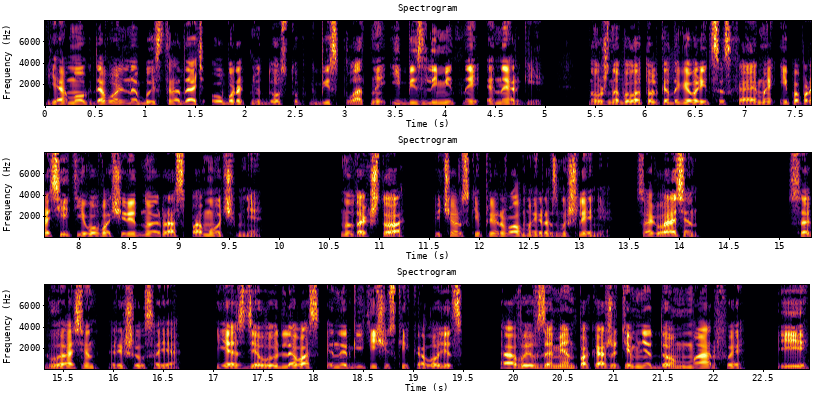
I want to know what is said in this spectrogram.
Я мог довольно быстро дать оборотню доступ к бесплатной и безлимитной энергии. Нужно было только договориться с Хайме и попросить его в очередной раз помочь мне. «Ну так что?» — Печорский прервал мои размышления. «Согласен?» «Согласен», — решился я. Я сделаю для вас энергетический колодец, а вы взамен покажете мне дом Марфы. И...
